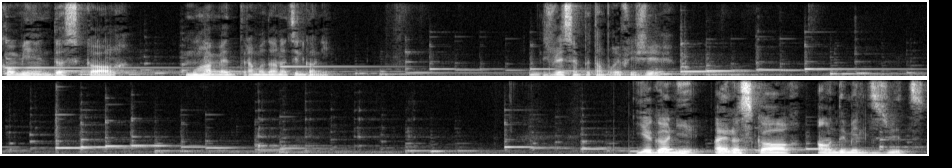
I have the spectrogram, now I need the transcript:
combien de scores Mohamed Ramadan a-t-il gagné? Je vous laisse un peu de temps pour réfléchir. Il a gagné un Oscar en 2018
